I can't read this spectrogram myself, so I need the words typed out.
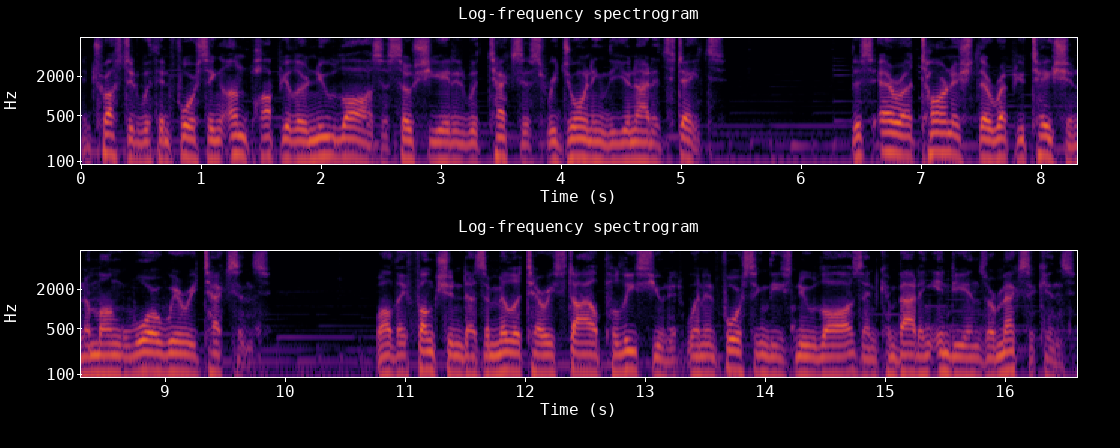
entrusted with enforcing unpopular new laws associated with Texas rejoining the United States. This era tarnished their reputation among war-weary Texans. While they functioned as a military-style police unit when enforcing these new laws and combating Indians or Mexicans,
